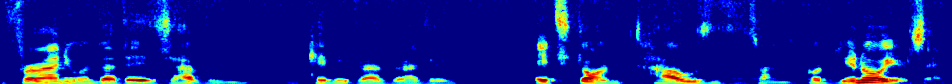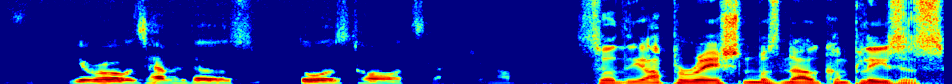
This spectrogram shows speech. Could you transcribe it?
for anyone that is having kidney transplant, it's done thousands of times. But you know yourself, you're always having those those thoughts, like you know. So the operation was now completed,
